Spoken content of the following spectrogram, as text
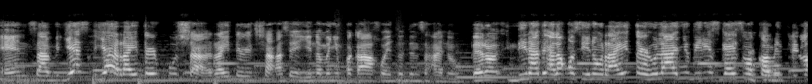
And sabi, yes, yeah, writer po siya. Writer siya kasi yun naman yung pagkakakwento dun sa ano. Pero hindi natin alam kung sinong writer. Hulaan nyo, bilis guys, mag-comment kayo.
